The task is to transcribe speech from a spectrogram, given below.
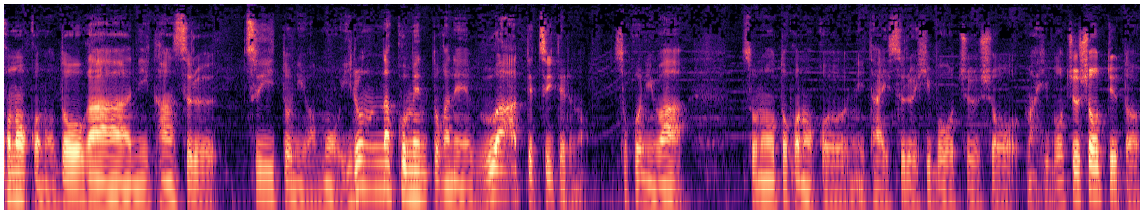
この子の動画に関するツイートにはもういろんなコメントがねうわーってついてるの。そこにはその男の子に対する誹謗中傷。まあ誹謗中傷っていうと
